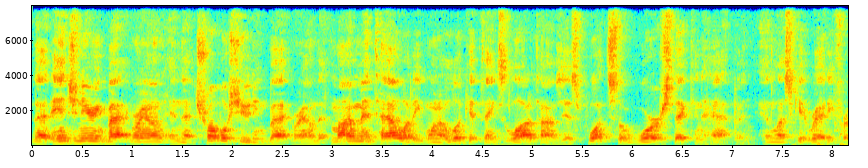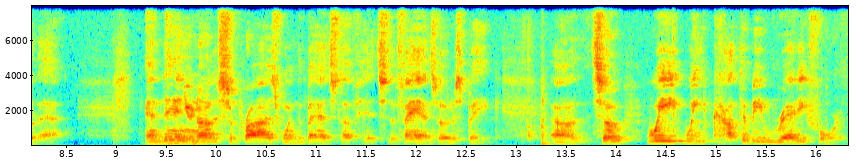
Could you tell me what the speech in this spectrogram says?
that engineering background and that troubleshooting background. That my mentality when I look at things a lot of times is what's the worst that can happen, and let's get ready for that and then you're not as surprised when the bad stuff hits the fan, so to speak. Uh, so we we got to be ready for it,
